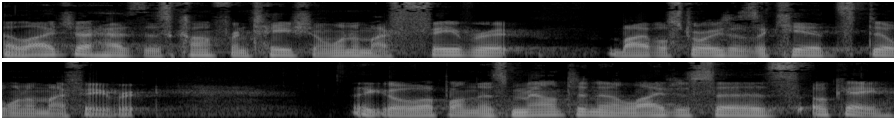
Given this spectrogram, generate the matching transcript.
Elijah has this confrontation. One of my favorite Bible stories as a kid, still one of my favorite. They go up on this mountain, and Elijah says, "Okay,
